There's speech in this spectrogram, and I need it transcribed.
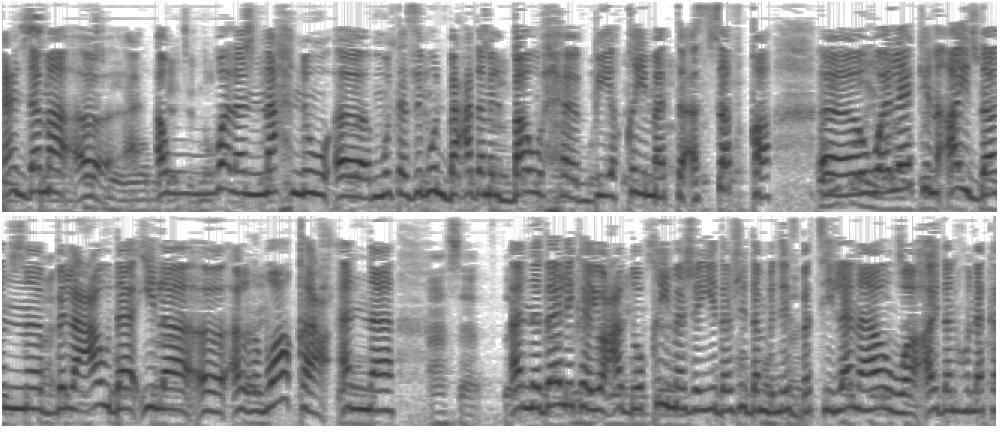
عندما أولا نحن ملتزمون بعدم البوح بقيمة الصفقة. ولكن أيضا بالعودة إلى الواقع أن أن ذلك يعد قيمة جيدة جدا بالنسبة لنا وأيضا هناك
